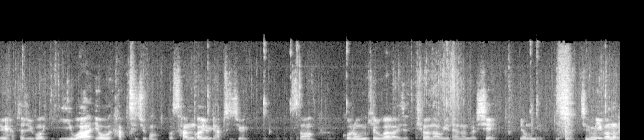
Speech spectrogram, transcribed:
여기 합쳐지고 2와 여기 합쳐지고 또 3과 여기 합쳐지고 그래서 그런 결과가 이제 튀어나오게 되는 것이 요겁니다. 지금 이거는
